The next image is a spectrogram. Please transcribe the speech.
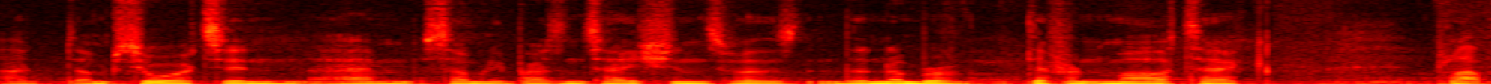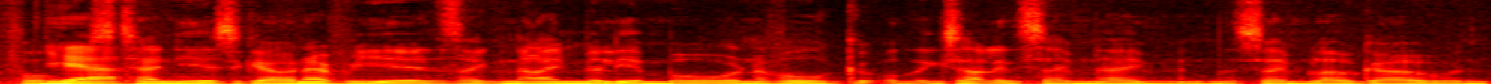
I, am sure it's in um, so many presentations with the number of different Martech platforms yeah. 10 years ago, and every year there's like 9 million more, and they've all got exactly the same name and the same logo. And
